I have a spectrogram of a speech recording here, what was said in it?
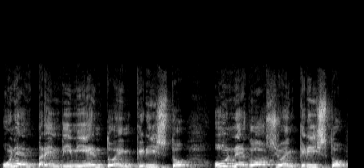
un emprendimiento en Cristo, un negocio en Cristo,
